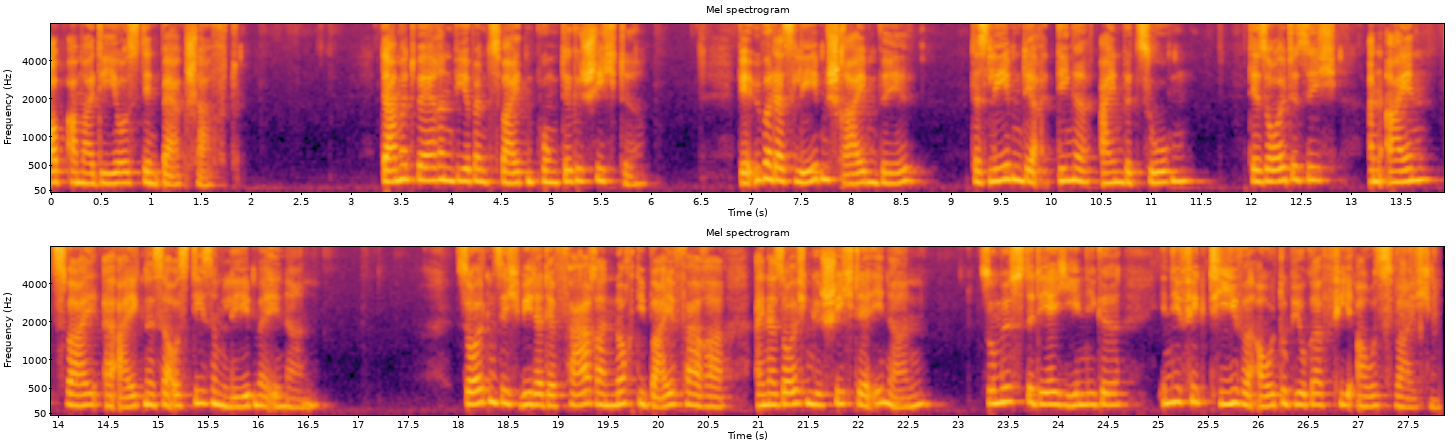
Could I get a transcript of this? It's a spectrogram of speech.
ob Amadeus den Berg schafft. Damit wären wir beim zweiten Punkt der Geschichte. Wer über das Leben schreiben will, das Leben der Dinge einbezogen, der sollte sich an ein, zwei Ereignisse aus diesem Leben erinnern. Sollten sich weder der Fahrer noch die Beifahrer einer solchen Geschichte erinnern, so müsste derjenige in die fiktive Autobiografie ausweichen.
